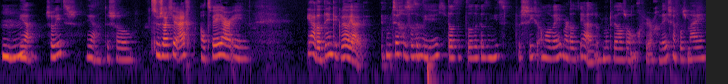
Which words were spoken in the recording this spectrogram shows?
Mhm. Ja, zoiets. Ja, dus zo. Zo zat je eigenlijk al twee jaar in. Ja, dat denk ik wel. Ja, ik moet zeggen dus dat, ik, Oh, jeetje. dat, dat ik het niet precies allemaal weet. Maar dat, ja, dat moet wel zo ongeveer geweest zijn. Volgens mij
